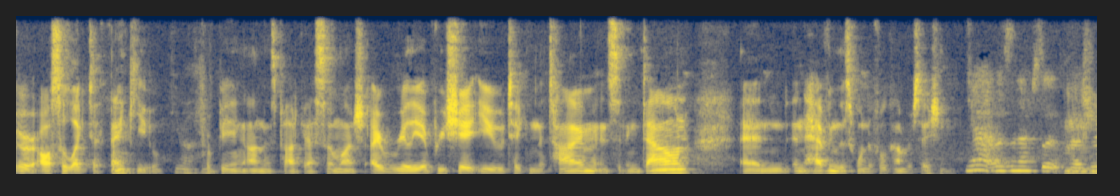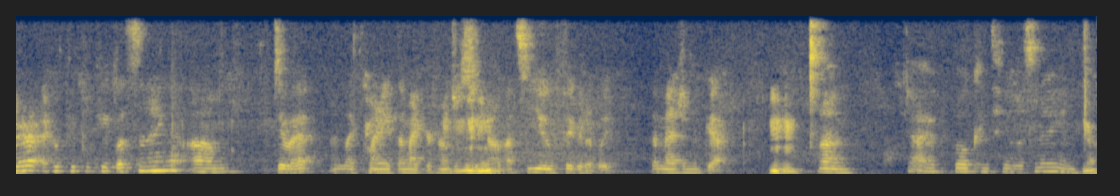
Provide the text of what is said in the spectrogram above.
or also like to thank you for being on this podcast so much. I really appreciate you taking the time and sitting down, and and having this wonderful conversation. Yeah, it was an absolute Mhm. pleasure. I hope people keep listening. Um, do it. I'm like pointing at the microphone just so you Mhm. know that's you figuratively. Imagine the gap. hmm Um, yeah, I hope people continue listening and Yeah.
